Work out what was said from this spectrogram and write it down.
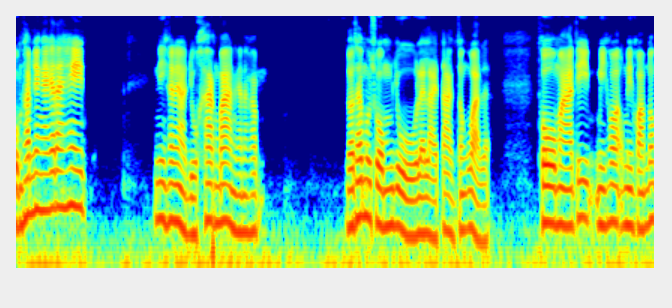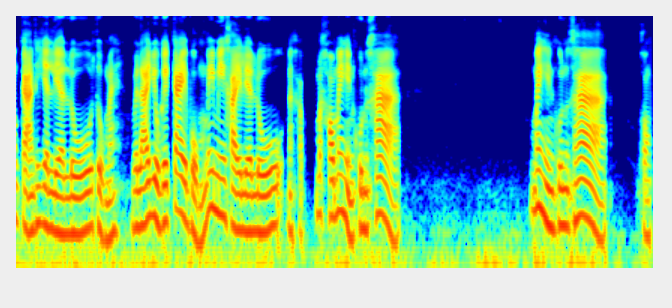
ผมทำยังไงก็ได้ให้ นี่ขนาดอยู่ข้างบ้านกันนะครับ แล้วท่านผู้ชมอยู่หลาย ๆ ต่างจังหวัดอะโทรมาที่มีข้อมีความต้องการที่จะเรียนรู้ถูกไหมเวลาอยู่ใกล้ๆผมไม่มีใครเรียนรู้นะครับไม่เขาไม่เห็นคุณค่า ไม่เห็นคุณค่า ของ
